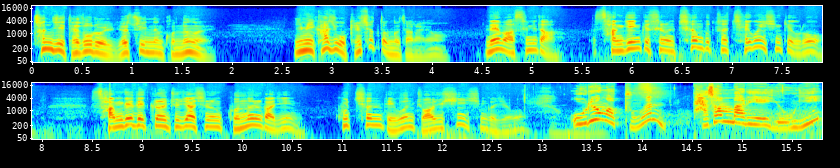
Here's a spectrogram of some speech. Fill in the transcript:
천지 대도를 열 수 있는 권능을 이미 가지고 계셨던 거잖아요. 네, 맞습니다. 상계님께서는 처음부터 최고의 신격으로 삼계 대권을 주재하시는 권능을 가진 구천 대원 조아주 신이신 거죠. 오룡어풍은 다섯 마리의 용이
